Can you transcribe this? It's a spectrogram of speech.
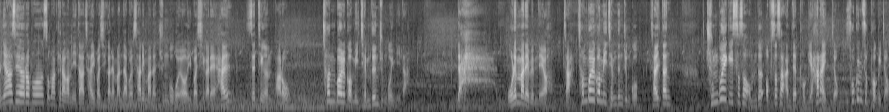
안녕하세요 여러분. 소마키라고 합니다. 자 이번 시간에 만나볼 살인마는 중구고요. 이번 시간에 할 세팅은 바로 천벌거미 잼든 중구입니다. 야 오랜만에 뵙네요. 자 천벌거미 잼든 중구 자 일단 중구에게 있어서 없, 없어서 안 될 퍽이 하나 있죠. 속임수 퍽이죠.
